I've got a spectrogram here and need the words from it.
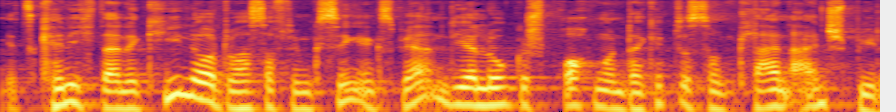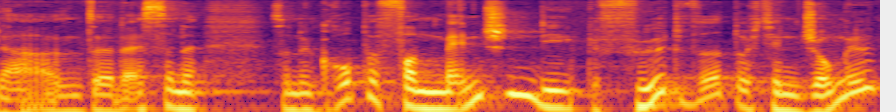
Jetzt kenne ich deine Keynote, du hast auf dem Xing-Expertendialog gesprochen und da gibt es so einen kleinen Einspieler. Und äh, da ist so eine, so eine Gruppe von Menschen, die geführt wird durch den Dschungel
